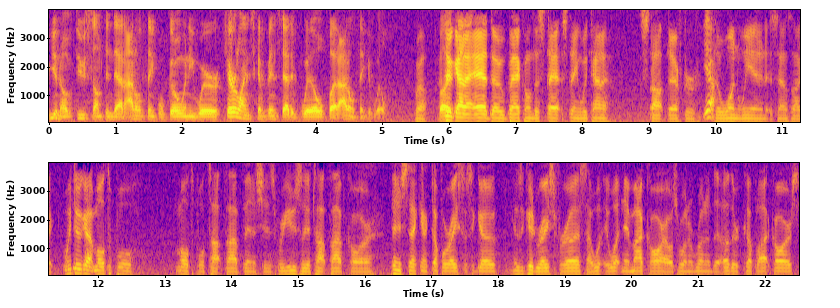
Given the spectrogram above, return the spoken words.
you know do something that I don't think will go anywhere. Caroline's convinced that it will, but I don't think it will. Well, But- I do got to add though, back on the stats thing, we kind of stopped after Yeah. the one win, and it sounds like we do got multiple, multiple top five finishes. We're usually a top five car. Finished second a couple races ago. It was a good race for us. I w- it wasn't in my car. I was running running the other Cup light cars.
